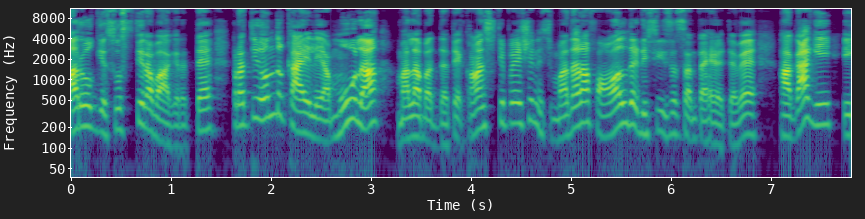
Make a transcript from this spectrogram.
ಆರೋಗ್ಯ ಸುಸ್ಥಿರವಾಗಿರುತ್ತೆ. ಪ್ರತಿಯೊಂದು ಕಾಯಿಲೆಯ ಮೂಲ ಮಲಬದ್ಧತೆ constipation is mother of all the diseases ಅಂತ ಹೇಳ್ತೇವೆ. ಹಾಗಾಗಿ ಈ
